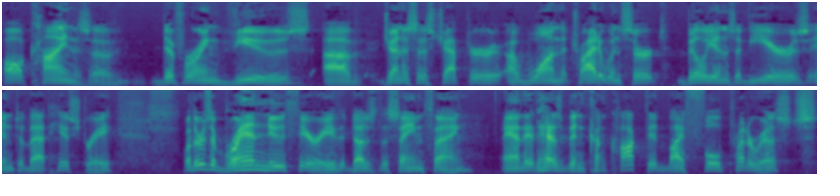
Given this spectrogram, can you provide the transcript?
all kinds of differing views of Genesis chapter uh, 1 that try to insert billions of years into that history. Well, there's a brand new theory that does the same thing, and it has been concocted by full preterists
